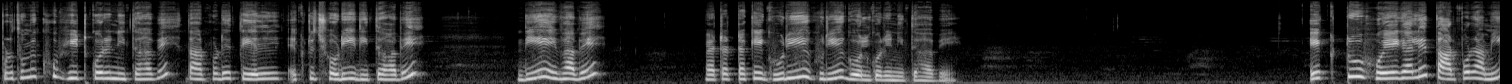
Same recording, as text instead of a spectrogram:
প্রথমে খুব হিট করে নিতে হবে, তারপরে তেল একটু ছড়িয়ে দিতে হবে। দিয়ে এইভাবে ব্যাটারটাকে ঘুরিয়ে ঘুরিয়ে গোল করে নিতে হবে। একটু হয়ে গেলে তারপর আমি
